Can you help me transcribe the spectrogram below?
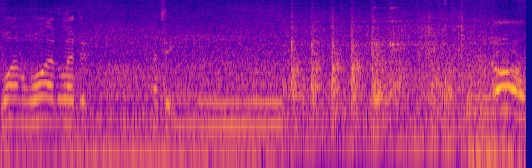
one would let it, let's see. Oh!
